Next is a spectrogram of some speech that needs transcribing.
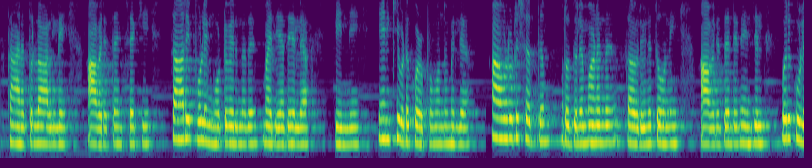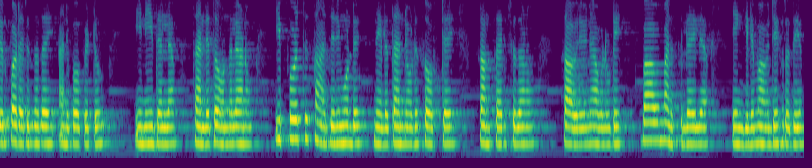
സ്ഥാനത്തുള്ള ആളിലെ അവരെ തനിച്ചാക്കി. സാർ ഇപ്പോൾ ഇങ്ങോട്ട് വരുന്നത് മര്യാദയല്ല. പിന്നെ എനിക്കിവിടെ കുഴപ്പമൊന്നുമില്ല. അവളുടെ ശബ്ദം മൃദുലമാണെന്ന് സൗരവിന് തോന്നി. അവന് തന്റെ നെഞ്ചിൽ ഒരു കുളിർ പടരുന്നതായി അനുഭവപ്പെട്ടു. ഇനി ഇതെല്ലാം തന്റെ തോന്നലാണോ? ഇപ്പോഴത്തെ സാഹചര്യം കൊണ്ട് നില തന്നോട് സോഫ്റ്റായി സംസാരിച്ചതാണോ? സൗരവിന് അവളുടെ ഭാവം മനസ്സിലായില്ല. എങ്കിലും അവന്റെ ഹൃദയം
